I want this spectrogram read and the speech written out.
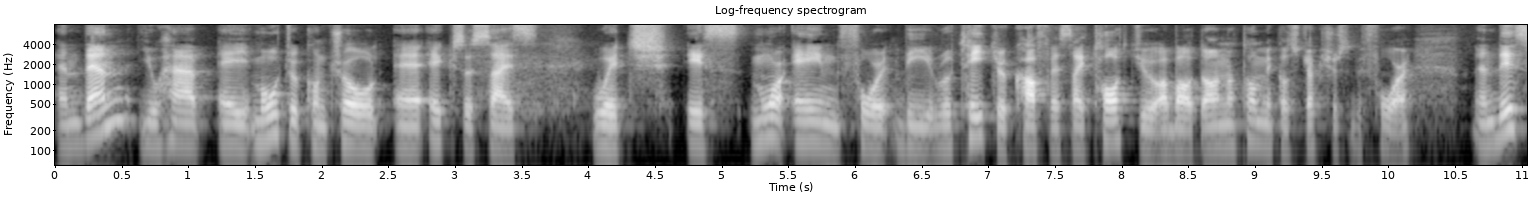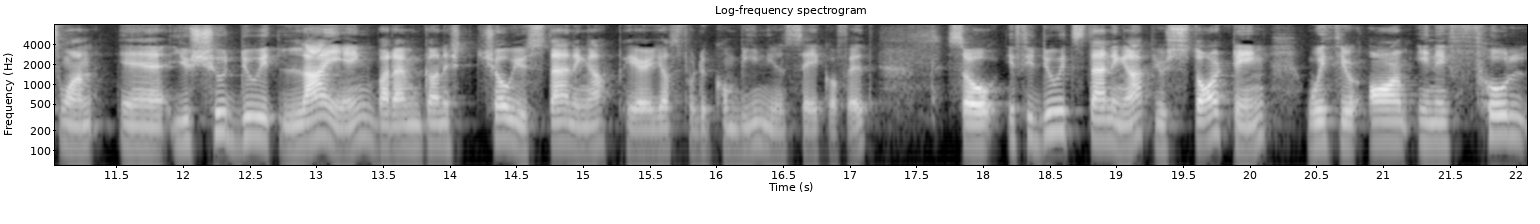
And then you have a motor control uh, exercise which is more aimed for the rotator cuff as I taught you about anatomical structures before. And this one, uh, you should do it lying, but I'm gonna show you standing up here just for the convenience sake of it. So if you do it standing up, you're starting with your arm in a full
